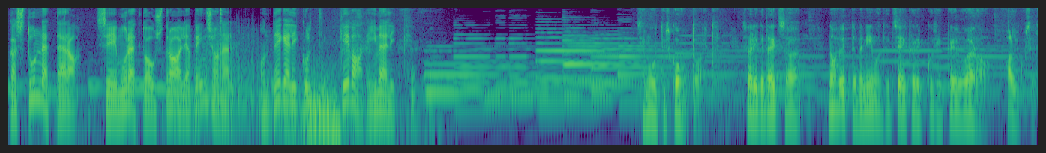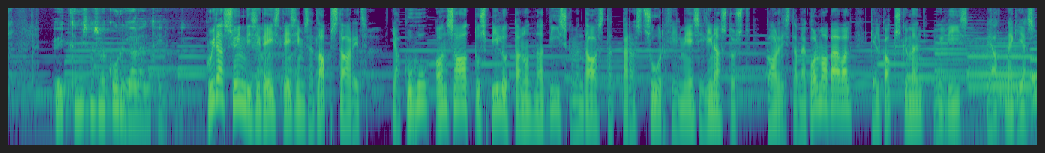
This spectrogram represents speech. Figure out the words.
kas tunnete ära, see muretu Austraalia pensionär on tegelikult kevade imelik. see muutis kohutavalt, see oli ka täitsa noh, ütleme niimoodi, et see ikka rikkus ikka elu ära alguses. ütle, mis ma sulle kurja olen teinud. kuidas sündisid Eesti esimesed lapsstaarid ja kuhu on saatus pillutanud nad viiskümmend aastat pärast suurfilmi esilinastust, kaardistame kolmapäeval kell kakskümmend null viis Pealtnägijas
